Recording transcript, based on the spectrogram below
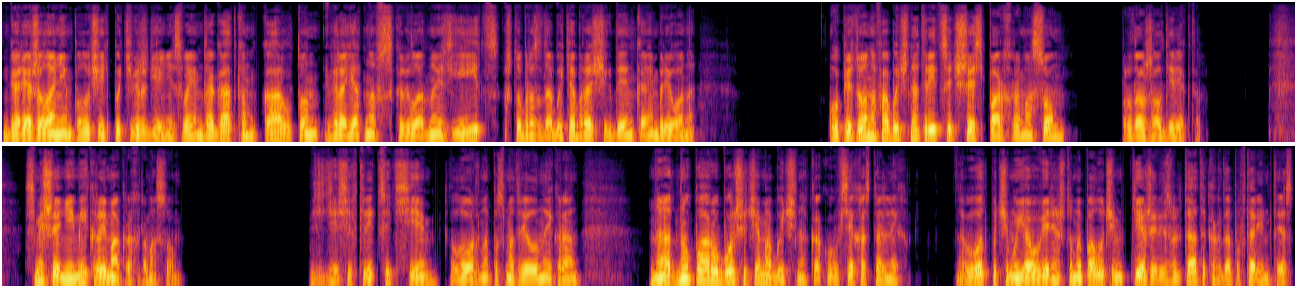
Горя желанием получить подтверждение своим догадкам, Карлтон, вероятно, вскрыл одно из яиц, чтобы раздобыть образчик ДНК эмбриона. «У питонов обычно 36 пар хромосом», — продолжал директор. Смешение микро- и макрохромосом. Здесь их 37, Лорна посмотрела на экран. На одну пару больше, чем обычно, как у всех остальных. Вот почему я уверен, что мы получим те же результаты, когда повторим тест.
